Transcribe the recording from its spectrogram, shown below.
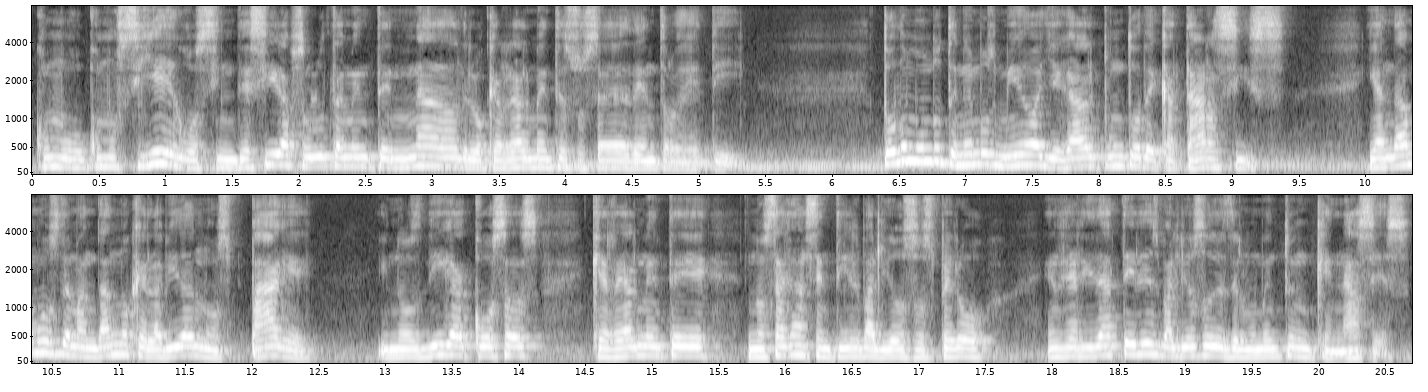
como, como ciego, sin decir absolutamente nada de lo que realmente sucede dentro de ti. Todo mundo tenemos miedo a llegar al punto de catarsis, y andamos demandando que la vida nos pague y nos diga cosas que realmente nos hagan sentir valiosos, pero en realidad eres valioso desde el momento en que naces.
